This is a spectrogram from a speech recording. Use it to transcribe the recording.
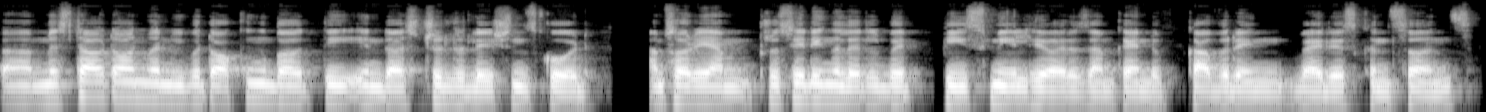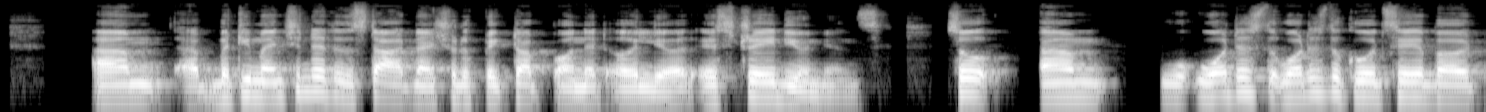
uh, missed out on when we were talking about the industrial relations code. I'm sorry, I'm proceeding a little bit piecemeal here as I'm kind of covering various concerns. Um, uh, but you mentioned it at the start, and I should have picked up on it earlier. Is trade unions. So, um, what does the, what does the code say about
